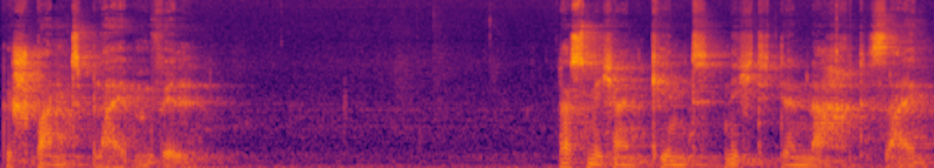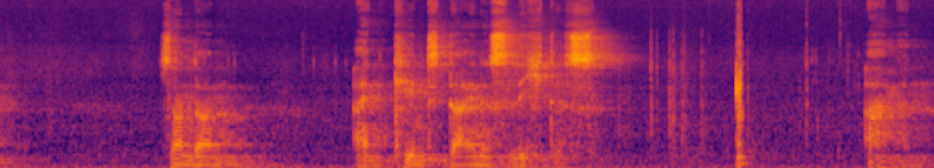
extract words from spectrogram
gespannt bleiben will. Lass mich ein Kind nicht der Nacht sein, sondern ein Kind deines Lichtes. Amen.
